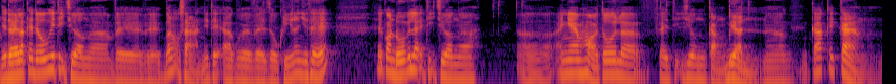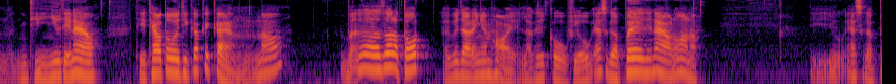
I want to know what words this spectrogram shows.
thì đấy là cái đối với thị trường à, về về bất động sản như thế à về về dầu khí là như thế. Thế còn đối với lại thị trường uh, anh em hỏi tôi là về thị trường cảng biển uh, các cái cảng thì như thế nào? Thì theo tôi thì các cái cảng nó vẫn rất, rất là tốt. Đấy, bây giờ anh em hỏi là cái cổ phiếu SGP thế nào đúng không nào? Thì SGP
